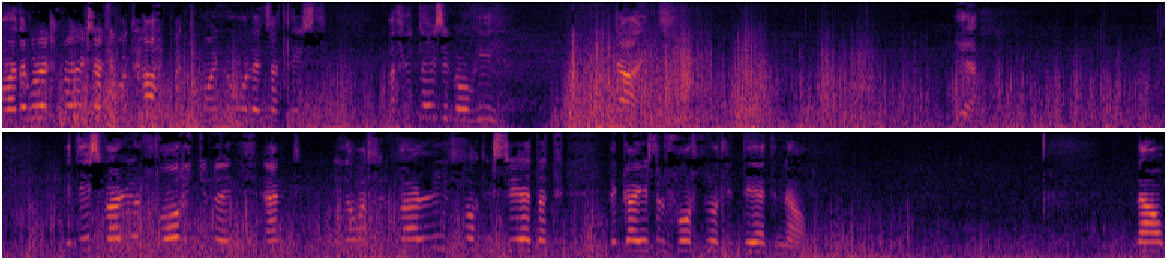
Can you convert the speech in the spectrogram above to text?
Alright, I'm to explain exactly what happened to my knowledge at least. A few days ago he died. Yeah. It is very unfortunate and you know I feel very fucking sad that the guy is unfortunately dead now. Now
